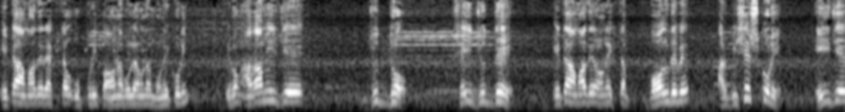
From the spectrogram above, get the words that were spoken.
এটা আমাদের একটা উপরি পাওনা বলে আমরা মনে করি এবং আগামী যে যুদ্ধ, সেই যুদ্ধে এটা আমাদের অনেকটা বল দেবে। আর বিশেষ করে এই যে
